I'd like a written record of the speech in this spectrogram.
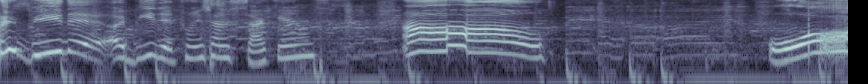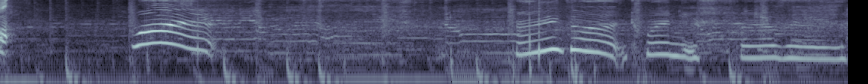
I beat it. I beat it. 27 seconds. Oh! What? What? I got 27.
